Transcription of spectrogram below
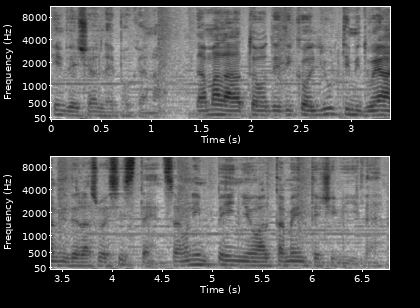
invece all'epoca no. Da malato dedicò gli ultimi due anni della sua esistenza a un impegno altamente civile,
